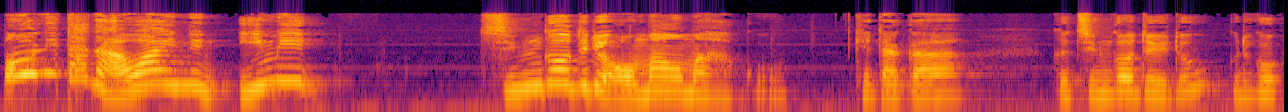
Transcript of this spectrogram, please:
뻔히 다 나와 있는 이미 증거들이 어마어마하고 게다가 그 증거들도 그리고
